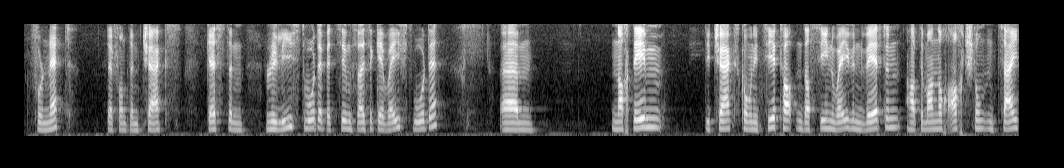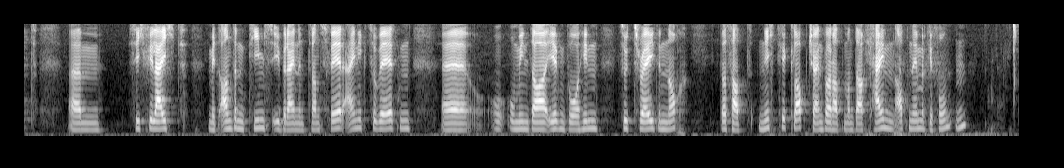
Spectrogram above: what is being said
Fournette, der von den Jacks gestern released wurde, beziehungsweise gewaved wurde. Ähm, nachdem die Jacks kommuniziert hatten, dass sie ihn waven werden, hatte man noch acht Stunden Zeit, ähm, sich vielleicht mit anderen Teams über einen Transfer einig zu werden, äh, um ihn da irgendwo hin zu traden noch. Das hat nicht geklappt. Scheinbar hat man da keinen Abnehmer gefunden.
